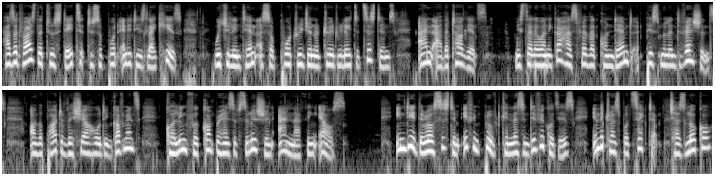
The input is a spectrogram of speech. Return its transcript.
has advised the two states to support entities like his, which will in turn support regional trade-related systems and other targets. Mr. Lewanika has further condemned piecemeal interventions on the part of the shareholding governments, calling for a comprehensive solution and nothing else. Indeed, the rail system, if improved, can lessen difficulties in the transport sector, which has local,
